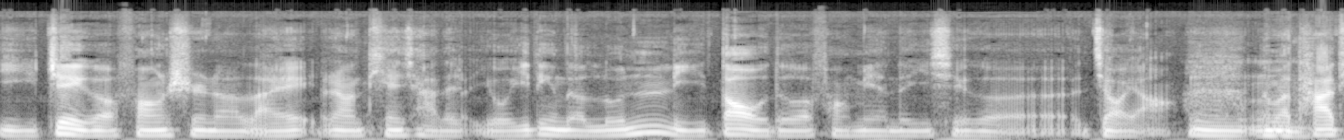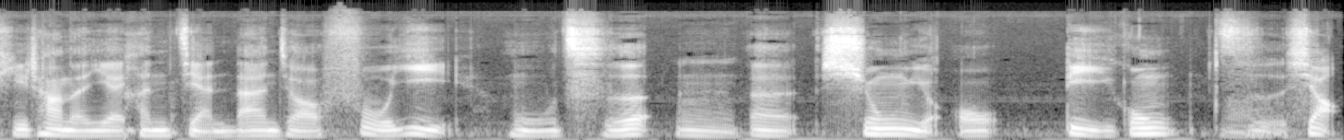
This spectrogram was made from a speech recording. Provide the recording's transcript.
以这个方式呢，来让天下的有一定的伦理道德方面的一些个教养。嗯，那么他提倡的也很简单，叫父义、母慈、嗯呃兄友、弟恭、子孝。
